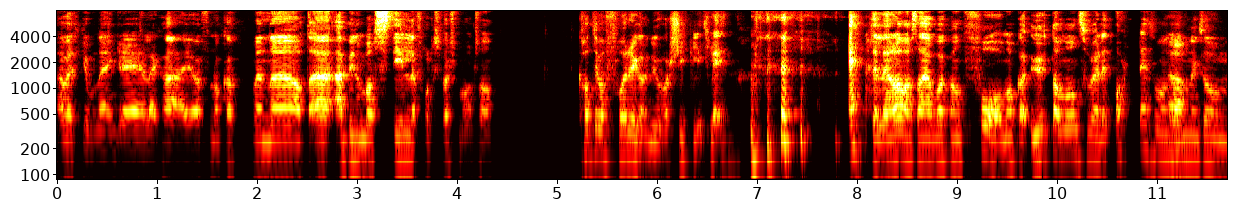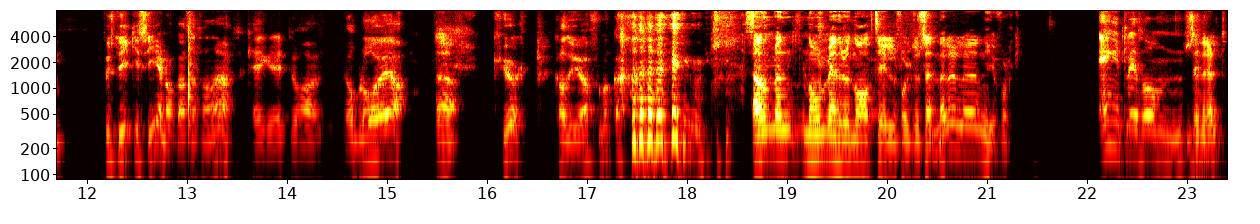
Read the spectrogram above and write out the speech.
Jeg vet ikke om det er en greie eller hva jeg gjør for noe, men uh, at jeg, jeg begynner bare å stille folk spørsmål sånn Når var forrige gang du var skikkelig klein? Et et eller annet, så jeg bare kan få noe ut av noen som er litt artig. Som man Ja. kan liksom Hvis du ikke sier noe, så er det sånn Ja, OK, greit, du har, du har blå øyne. Ja. Kult. Hva du gjør for noe? ja, men nå mener du nå til folk du kjenner, eller nye folk? Egentlig sånn Generelt?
